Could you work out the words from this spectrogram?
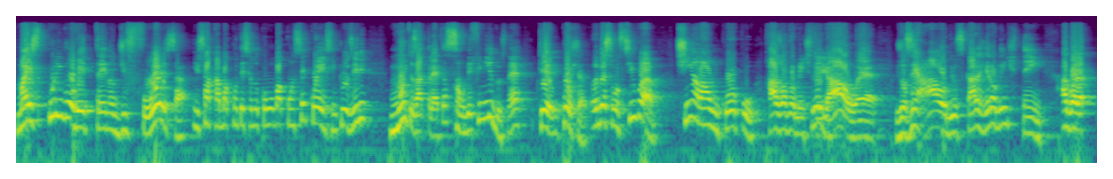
Mas por envolver treino de força, isso acaba acontecendo como uma consequência. Inclusive, muitos atletas são definidos, né? Porque, poxa, Anderson Silva tinha lá um corpo razoavelmente Sim. legal, é, José Aldo e os caras geralmente têm. Agora,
